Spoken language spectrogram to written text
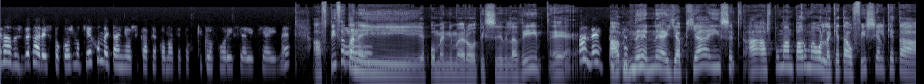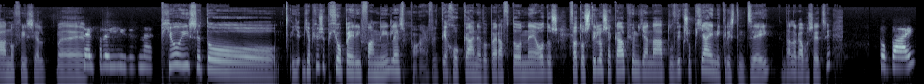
δεν θα, δεν θα αρέσει το κόσμο και έχω μετανιώσει κάποια κομμάτια που έχω κυκλοφορήσει, η αλήθεια είναι. Αυτή θα ε... ήταν η επόμενη μου ερώτηση, δηλαδή... Ε, α, ναι. ναι, ναι, για ποια είσαι... Α, ας πούμε, αν πάρουμε όλα, και τα official και τα unofficial. Ε, Self-releases, ναι. Ποιο είσαι το... Για ποιο είσαι πιο περήφανη, λες, τι έχω κάνει εδώ πέρα αυτό, ναι, όντως θα το στείλω σε κάποιον για να του δείξω ποια είναι η Kristen J, κατάλαβα κάπως έτσι. Το Bye.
